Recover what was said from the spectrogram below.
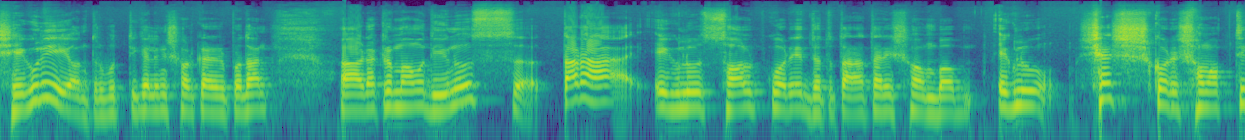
সেগুলি এই অন্তর্বর্তীকালীন সরকারের প্রধান ডক্টর মোহাম্মদ ইউনুস, তারা এগুলো সলভ করে, যত তাড়াতাড়ি সম্ভব এগুলো শেষ করে, সমাপ্তি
